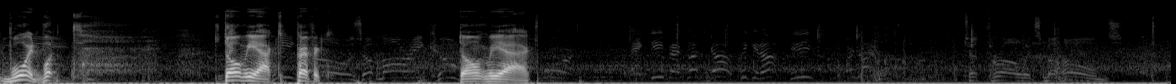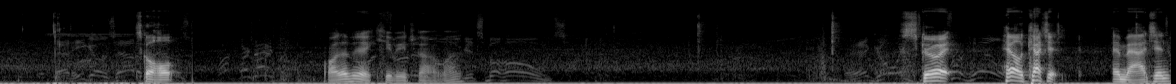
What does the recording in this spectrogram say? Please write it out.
Ward, what? Don't react. Perfect. Don't react. Let's go, Holt. Why would that be a QB job? What? Screw it. Hell, catch it. Imagine.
